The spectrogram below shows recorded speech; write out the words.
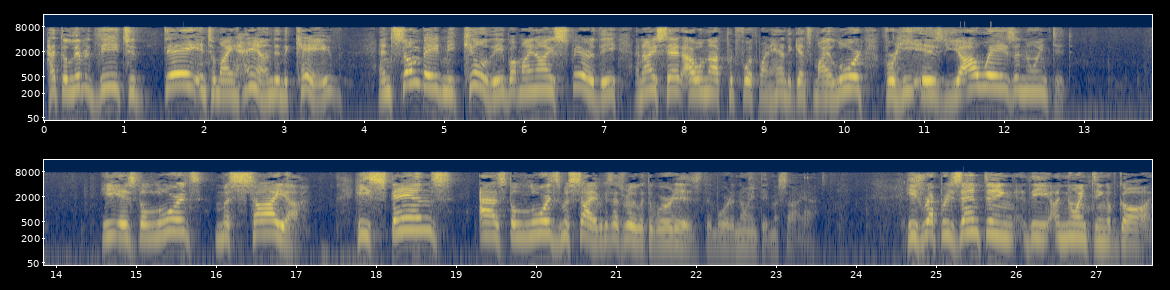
hath delivered thee today into my hand in the cave. And some bade me kill thee, but mine eyes spared thee. And I said, I will not put forth mine hand against my Lord, for he is Yahweh's anointed. He is the Lord's Messiah. He stands as the Lord's Messiah, because that's really what the word is, the word anointed Messiah. He's representing the anointing of God.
